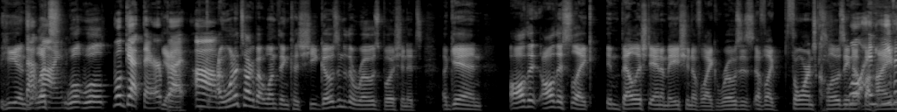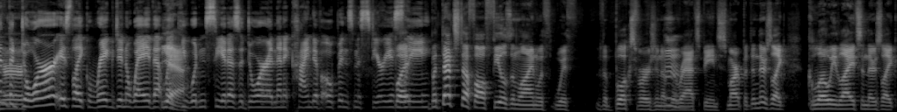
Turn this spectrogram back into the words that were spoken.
he ends. that let's. line. We'll. We'll. We'll get there, Yeah. but um, I want to talk about one thing because she goes into the rose bush and it's again all the all this like embellished animation of like roses of like thorns closing well, up behind and even her. the door is like rigged in a way that like Yeah. you wouldn't see it as a door, and then it kind of opens mysteriously. but that stuff all feels in line with with the book's version of the Mm. rats being smart but then there's like glowy lights and there's like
